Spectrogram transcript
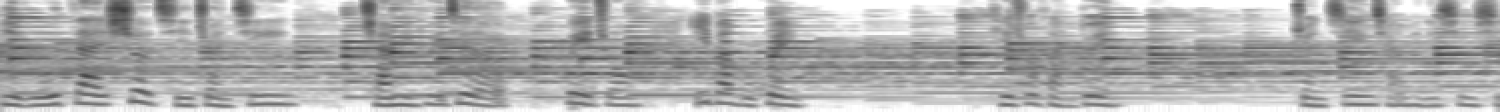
比如在涉及转基因产品推介的会议中，一般不会提出反对转基因产品的信息。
